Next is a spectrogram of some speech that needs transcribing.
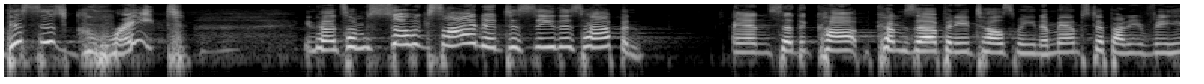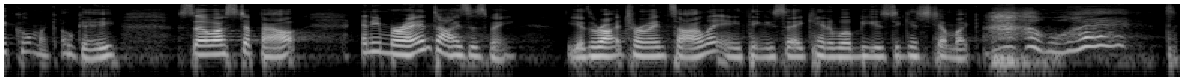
This is great. You know, so I'm so excited to see this happen. And so the cop comes up and he tells me, you know, ma'am, step out of your vehicle. I'm like, okay. So I step out and he Mirandizes me. You have the right to remain silent. Anything you say can and will be used against you. I'm like, ah, what?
